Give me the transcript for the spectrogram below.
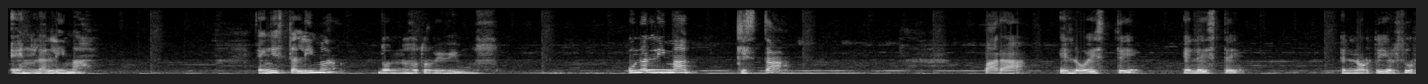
en la Lima, en esta Lima donde nosotros vivimos. Una Lima que está para el oeste, el este el norte y el sur.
